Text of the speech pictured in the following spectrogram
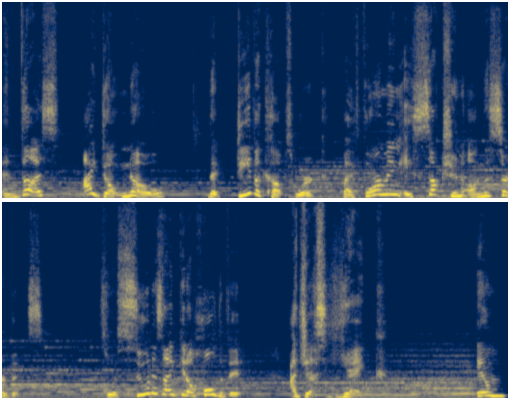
and thus I don't know that Diva Cups work by forming a suction on the cervix. So as soon as I get a hold of it, I just yank. M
